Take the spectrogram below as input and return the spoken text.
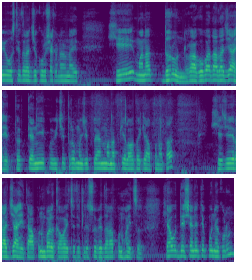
व्यवस्थित राज्य करू शकणार नाहीत. हे मनात धरून राघोबा दादा जे आहेत तर त्यांनी एक विचित्र म्हणजे प्लॅन मनात केला होता की आपण आता हे जे राज्य आहे ते आपण बळकावायचं तिथले सुभेदार आपण व्हायचं. ह्या उद्देशाने ते पुण्याकडून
